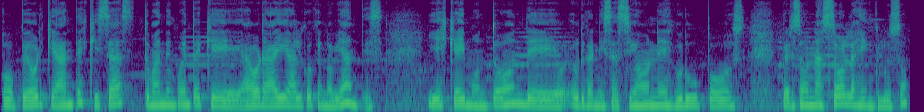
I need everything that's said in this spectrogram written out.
o peor que antes, quizás tomando en cuenta que ahora hay algo que no había antes. Y es que hay un montón de organizaciones, grupos, personas solas incluso,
